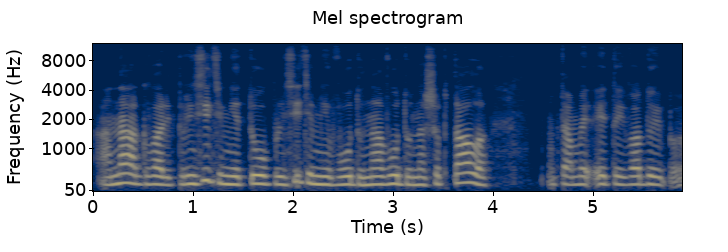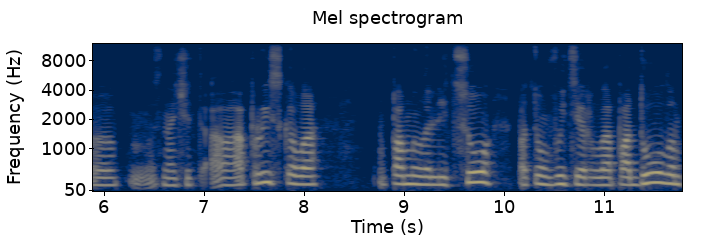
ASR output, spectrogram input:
она говорит, принесите мне то, принесите мне воду, на воду нашептала, там э, этой водой, значит, опрыскала, помыла лицо, потом вытерла подолом.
